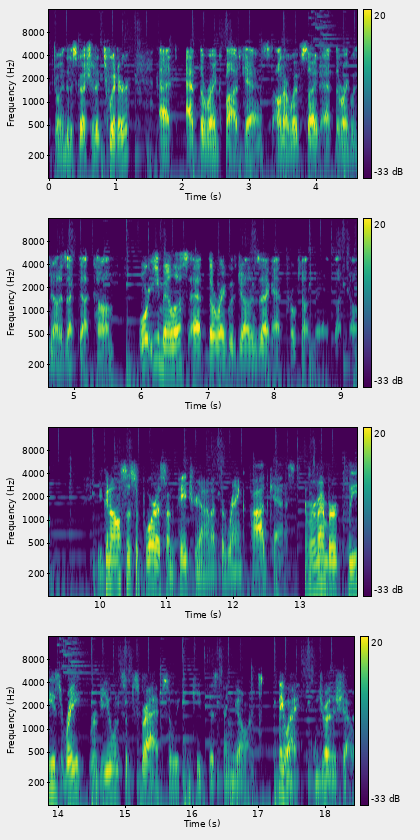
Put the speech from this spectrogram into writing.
join the discussion at Twitter at, at the Rank Podcast, on our website at therankwithjohnandzach.com, or email us at therankwithjohnandzach at protonmail.com. You can also support us on Patreon at The Rank Podcast. And remember, please rate, review, and subscribe so we can keep this thing going. Anyway, enjoy the show.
